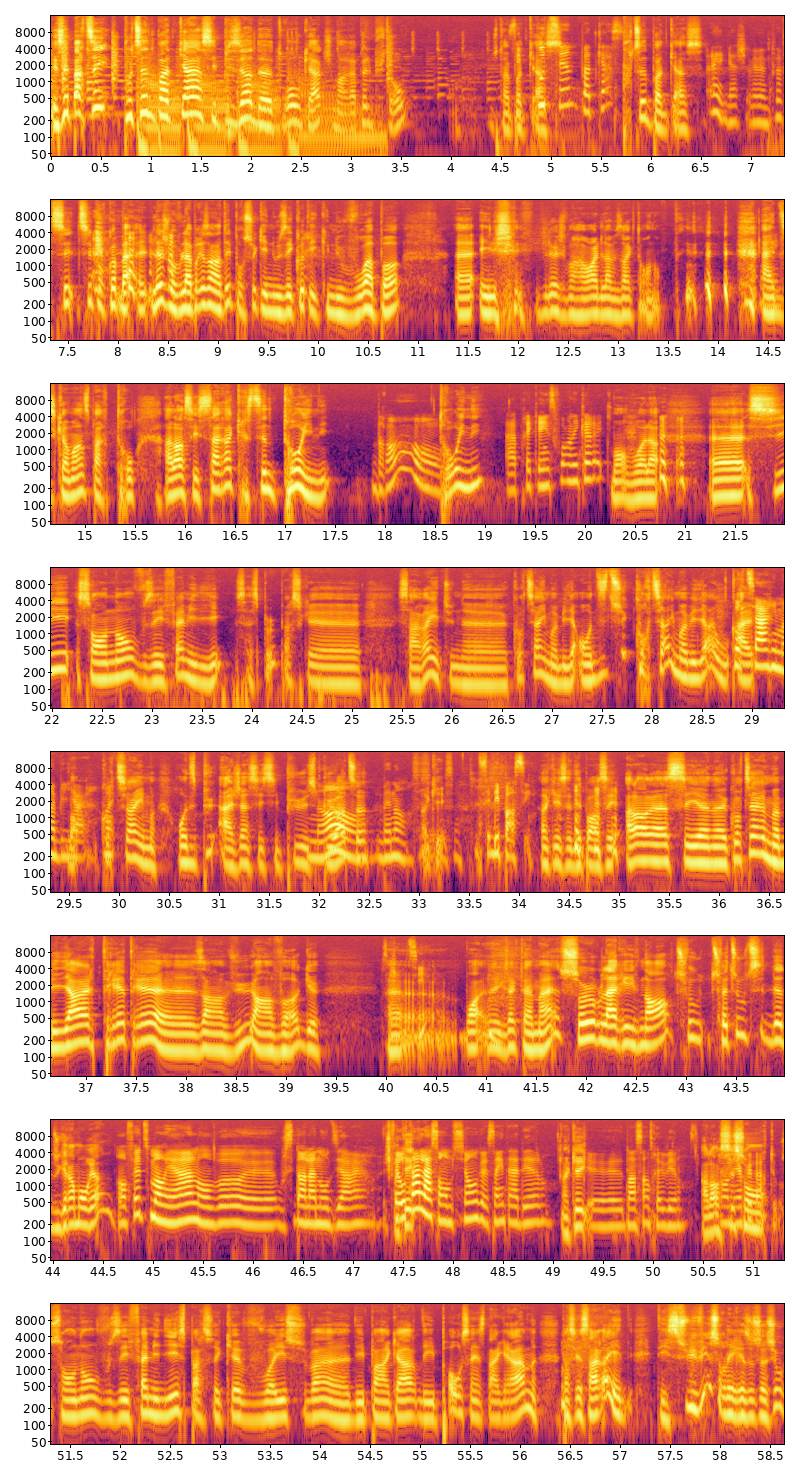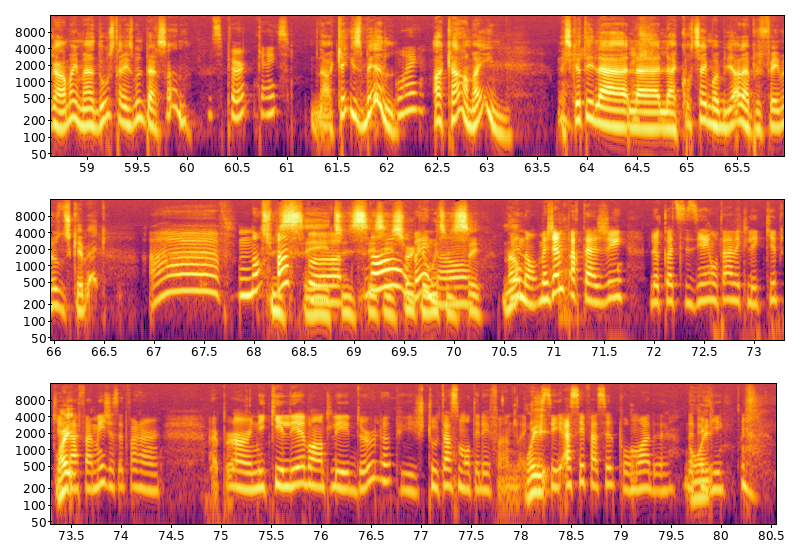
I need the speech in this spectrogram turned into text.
Et c'est parti, Poutine Podcast, épisode 3 ou 4, je m'en rappelle plus trop. C'est un podcast. Poutine podcast? Poutine Podcast. Hey, gars, je savais même pas. Tu sais tu sais pourquoi? Ben, là, je vais vous la présenter pour ceux qui nous écoutent et qui ne nous voient pas. Euh, et là, je vais avoir de la misère avec ton nom. Elle Ouais. dit commence par trop. Alors, c'est Sarah Christine Troini. Bon. Troini? Après 15 fois, on est correct. Bon, voilà. Euh, si son nom vous est familier, ça se peut parce que Sarah est une euh, courtière immobilière. On dit-tu courtière immobilière ou Courtière Bon, immobilière. Ouais. courtière immo- On dit plus agent, c'est c'est plus, hot, ça? ben non, c'est Ok. ça, ça. C'est dépassé. OK, c'est dépassé. Alors, euh, c'est une courtière immobilière très, très euh, en vue, en vogue. Euh, ouais, exactement. Sur la rive nord. Tu fais, tu fais-tu aussi de- du Grand Montréal? On fait du Montréal, on va euh, aussi dans la Naudière. Je fais Ok. autant l'Assomption que Sainte-Adèle, dans le centre-ville. Alors, on si son, son nom vous est familier, c'est parce que vous voyez souvent euh, des pancartes, des posts Instagram. Parce que Sarah, t'es suivie sur les réseaux sociaux quand même, hein? 12-13 000 personnes. Un petit peu, 15. Non, 15 000? Ouais. Ah, quand même! Est-ce que tu es la, la, la courtière immobilière la plus fameuse du Québec? Ah, non, Tu je pense sais, pas. tu le sais, Non, c'est sûr que ben oui, tu le non. sais. Mais Non? non, mais j'aime partager le quotidien, autant avec l'équipe que Oui. la famille. J'essaie de faire un, un peu un équilibre entre les deux, là, puis je suis tout le temps sur mon téléphone. Oui. C'est assez facile pour moi de, de Oui. publier.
